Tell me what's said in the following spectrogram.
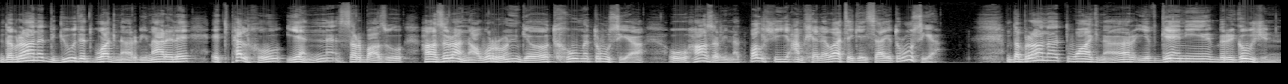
دبرانة جودة واغنر بمارلة اتبلخو ين سربازو هازران عورن جو تخومة روسيا وهازرين تبلشي عم خلوات جيساية روسيا. دبرانة واغنر يفغاني بريغوجين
